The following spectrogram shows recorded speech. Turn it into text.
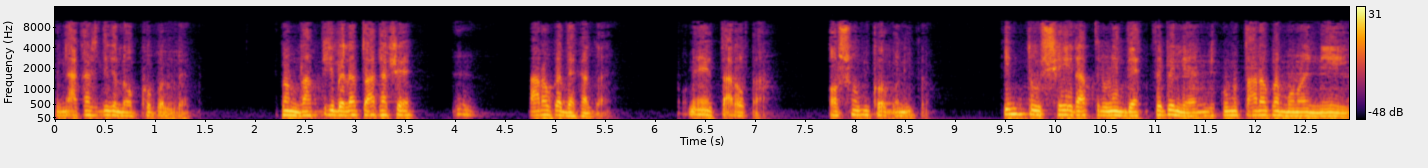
তিনি আকাশের দিকে লক্ষ্য করলেন। এখন রাত্রিবেলা তো আকাশে তারকা দেখা যায়, অনেক তারকা। অসংখ্য গণিত। কিন্তু সেই রাত্রে উনি দেখতে পেলেন যে কোনো তারকা মনে হয় নেই।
